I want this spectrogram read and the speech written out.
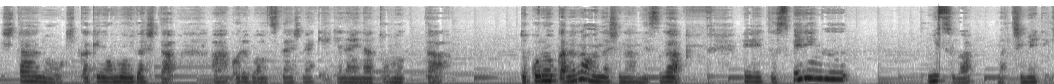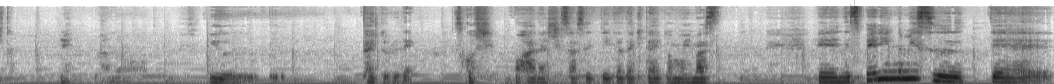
したのをきっかけに思い出した、ああ、これはお伝えしなきゃいけないなと思ったところからのお話なんですが、えっ、と、スペリングミスは、まあ、致命的と、ね、あの、いうタイトルで少しお話しさせていただきたいと思います。えーね、スペリングミスって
